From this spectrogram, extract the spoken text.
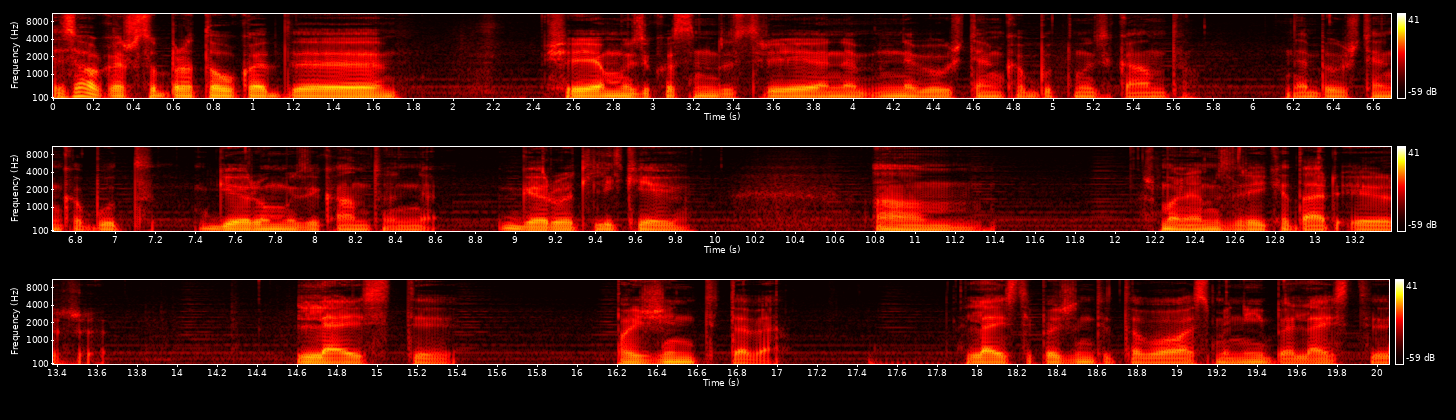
tiesiog aš supratau, kad uh, šioje muzikos industrijoje ne, nebeužtenka būti muzikantu. Nebeužtenka būti geru muzikantu, ne, geru atlikėju. Um, žmonėms reikia dar ir leisti pažinti tave. Leisti pažinti tavo asmenybę, leisti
